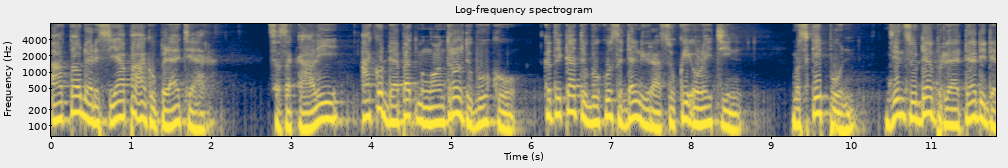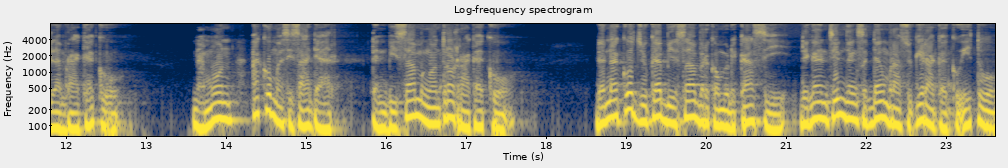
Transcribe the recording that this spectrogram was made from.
atau dari siapa aku belajar, sesekali aku dapat mengontrol tubuhku ketika tubuhku sedang dirasuki oleh jin. Meskipun jin sudah berada di dalam ragaku, namun aku masih sadar dan bisa mengontrol ragaku. Dan aku juga bisa berkomunikasi dengan jin yang sedang merasuki ragaku itu.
